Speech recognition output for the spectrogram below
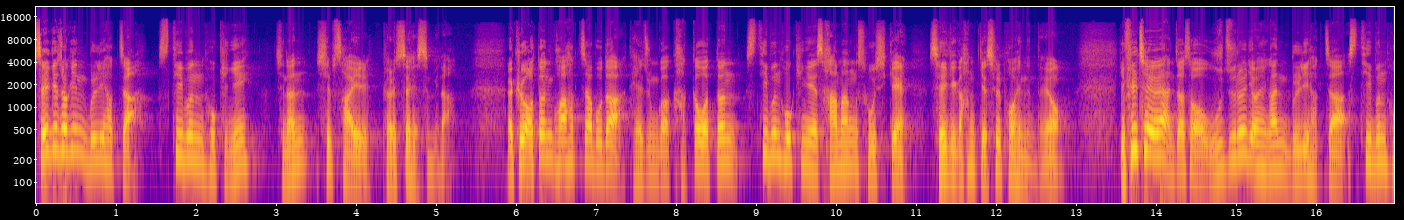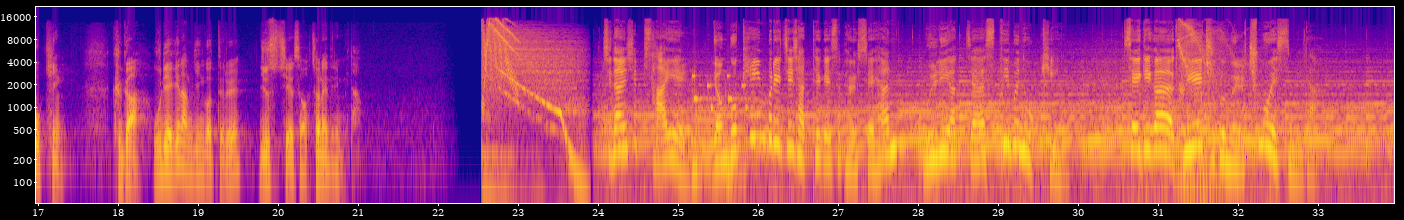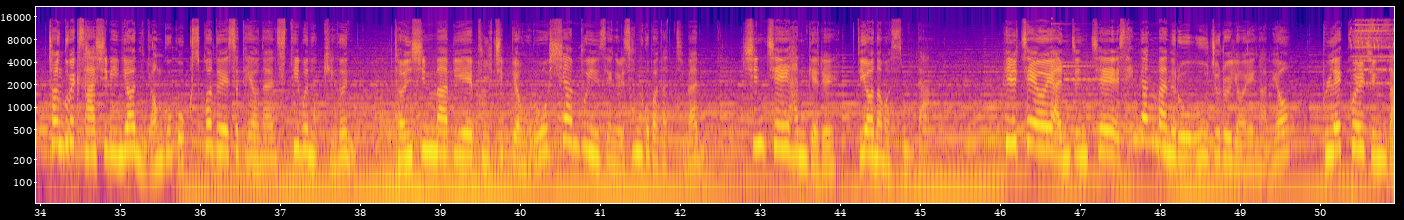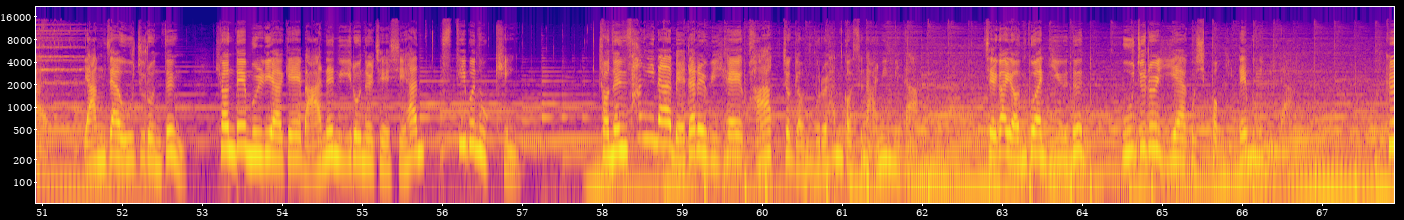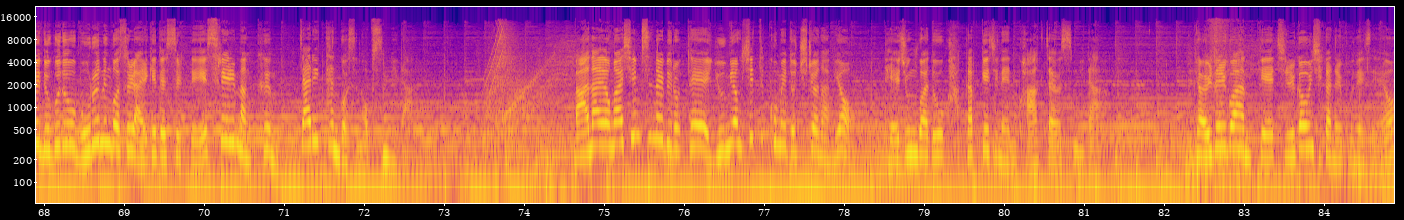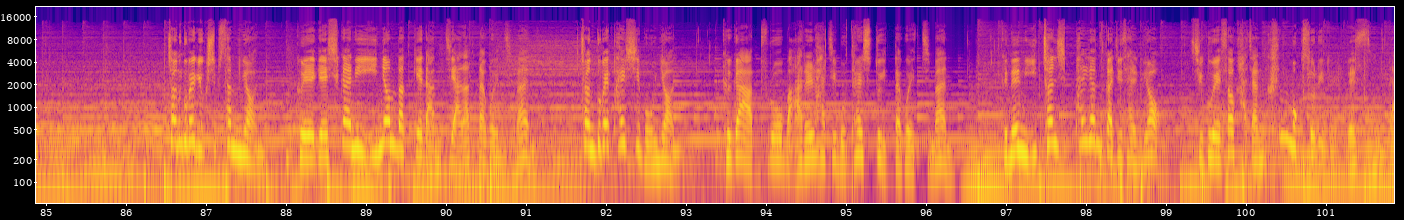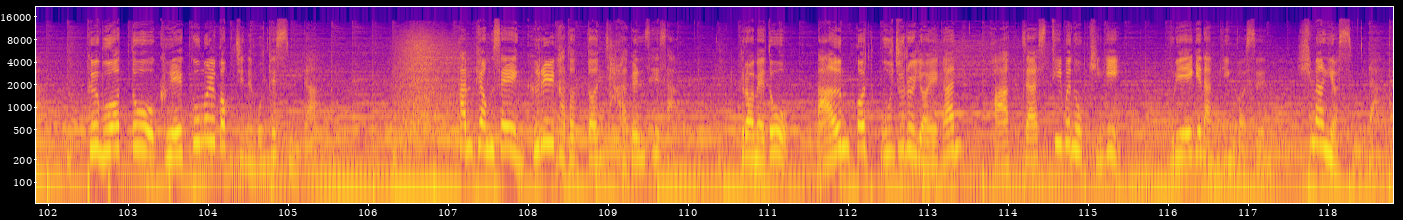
세계적인 물리학자 스티븐 호킹이 지난 14일 별세했습니다. 그 어떤 과학자보다 대중과 가까웠던 스티븐 호킹의 사망 소식에 세계가 함께 슬퍼했는데요. 이 휠체어에 앉아서 우주를 여행한 물리학자 스티븐 호킹. 그가 우리에게 남긴 것들을 뉴스G에서 전해드립니다. 지난 14일 영국 케임브리지 자택에서 별세한 물리학자 스티븐 호킹. 세계가 그의 죽음을 추모했습니다. 1942년 영국 옥스퍼드에서 태어난 스티븐 호킹은 전신마비의 불치병으로 시한부 인생을 선고받았지만 신체의 한계를 뛰어넘었습니다. 휠체어에 앉은 채 생각만으로 우주를 여행하며 블랙홀 증발, 양자 우주론 등 현대 물리학의 많은 이론을 제시한 스티븐 호킹. 저는 상이나 메달을 위해 과학적 연구를 한 것은 아닙니다. 제가 연구한 이유는 우주를 이해하고 싶었기 때문입니다. 그 누구도 모르는 것을 알게 됐을 때의 스릴만큼 짜릿한 것은 없습니다. 만화 영화 심슨을 비롯해 유명 시트콤에도 출연하며 대중과도 가깝게 지낸 과학자였습니다. 별들과 함께 즐거운 시간을 보내세요. 1963년 그에게 시간이 2년밖에 남지 않았다고 했지만 1985년 그가 앞으로 말을 하지 못할 수도 있다고 했지만 그는 2018년까지 살며 지구에서 가장 큰 목소리를 냈습니다. 그 무엇도 그의 꿈을 꺾지는 못했습니다. 한평생 그를 가뒀던 작은 세상. 그럼에도 마음껏 우주를 여행한 과학자 스티븐 호킹이 우리에게 남긴 것은 희망이었습니다.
